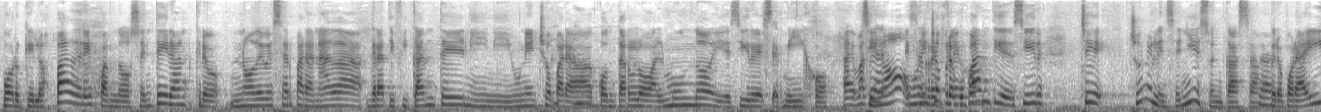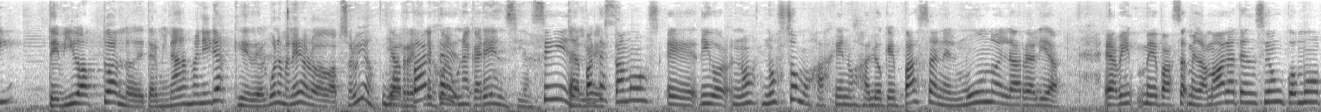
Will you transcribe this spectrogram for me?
Porque los padres, cuando se enteran, creo, no debe ser para nada gratificante ni, ni un hecho para contarlo al mundo y decir, ese es mi hijo. Además, sino un hecho preocupante y decir, che, yo no le enseñé eso en casa, pero por ahí te vio actuando de determinadas maneras que de alguna manera lo absorbió. Y aparte, reflejo alguna carencia. Sí, y aparte estamos, eh, digo, no, no somos ajenos a lo que pasa en el mundo, en la realidad. Eh, a mí me, pasa, me llamaba la atención como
